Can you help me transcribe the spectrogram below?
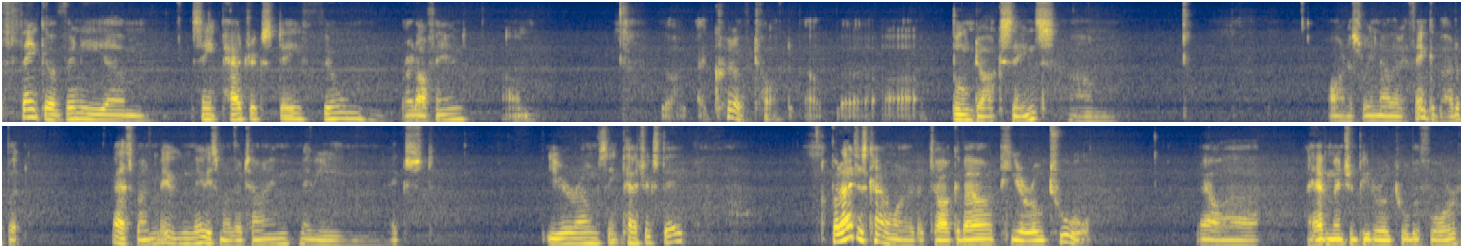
think of any um, St. Patrick's Day film right offhand. Um, I could have talked about uh, Boondock Saints. Um, honestly, now that I think about it, but that's fine. Maybe maybe some other time. Maybe next year around St. Patrick's Day. But I just kind of wanted to talk about Peter O'Toole. Now, uh, I haven't mentioned Peter O'Toole before,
